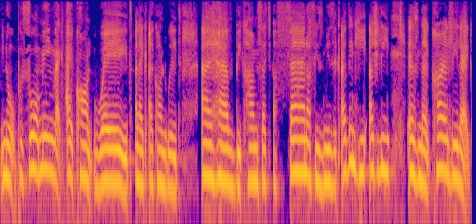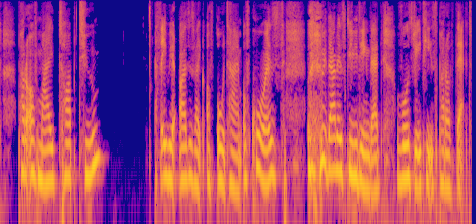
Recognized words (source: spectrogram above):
you know performing like I can't wait like I can't wait I have become such a fan of his music I think he actually is like currently like part of my top two favorite artists like of all time. Of course, without excluding that Volts JT is part of that.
